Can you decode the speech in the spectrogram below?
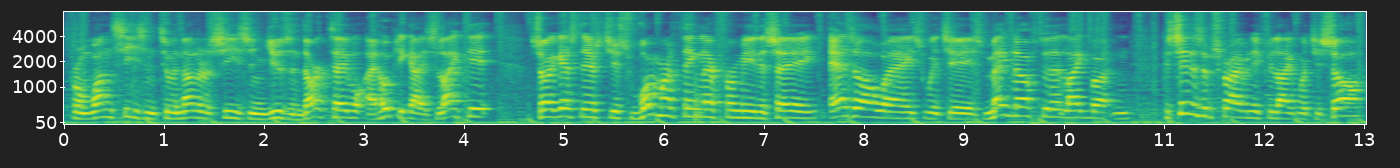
from one season to another season using Darktable. I hope you guys liked it. So I guess there's just one more thing left for me to say, as always, which is make love to that like button. Consider subscribing if you like what you saw.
